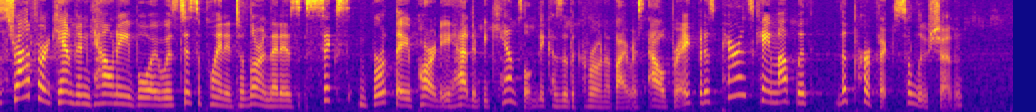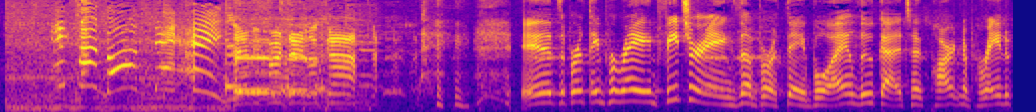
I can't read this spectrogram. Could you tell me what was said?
A Stratford Camden County boy was disappointed to learn that his sixth birthday party had to be canceled because of the coronavirus outbreak, but his parents came up with the perfect solution. It's my birthday! It's a birthday parade featuring the birthday boy. Luka took part in a parade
